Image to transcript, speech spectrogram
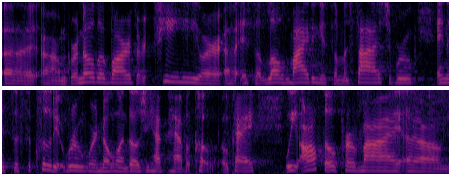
uh, um, granola bars or tea, or uh, it's a low lighting, it's a massage room, and it's a secluded room where no one goes. You have to have a coat, okay? We also provide, um,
